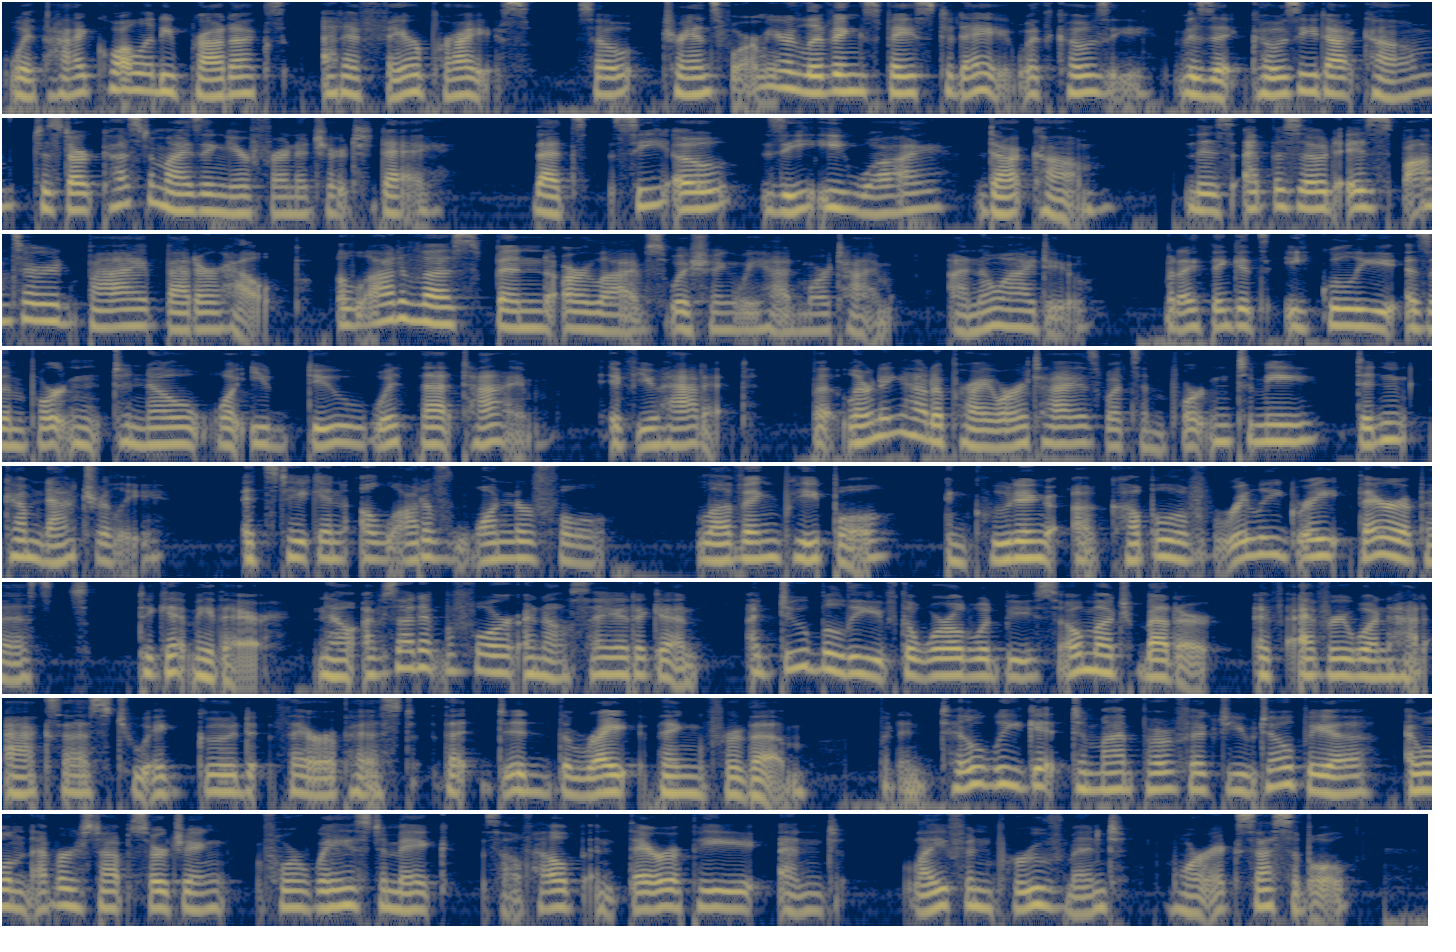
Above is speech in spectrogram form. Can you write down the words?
with high quality products at a fair price. So transform your living space today with Cozey. Visit cozey.com to start customizing your furniture today. That's C O Z E Y dot com. This episode is sponsored by BetterHelp. A lot of us spend our lives wishing we had more time. I know I do. But I think it's equally as important to know what you'd do with that time, if you had it. But learning how to prioritize what's important to me didn't come naturally. It's taken a lot of wonderful, loving people, including a couple of really great therapists, to get me there. Now, I've said it before and I'll say it again. I do believe the world would be so much better if everyone had access to a good therapist that did the right thing for them. But until we get to my perfect utopia, I will never stop searching for ways to make self help and therapy and life improvement more accessible.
